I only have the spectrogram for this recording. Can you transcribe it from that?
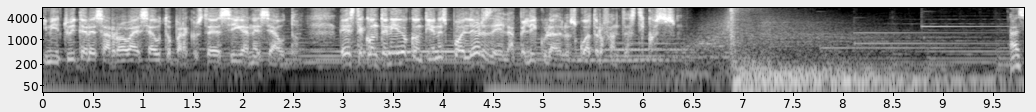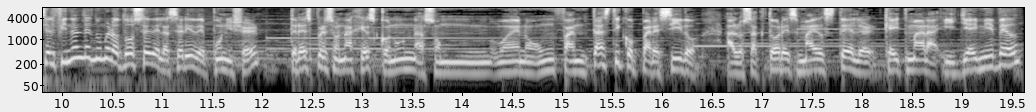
Y mi Twitter es arroba ese auto para que ustedes sigan ese auto. Este contenido contiene spoilers de la película de los cuatro fantásticos. Hacia el final del número 12 de la serie de Punisher, tres personajes con un bueno, un fantástico parecido a los actores Miles Teller, Kate Mara y Jamie Bell,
